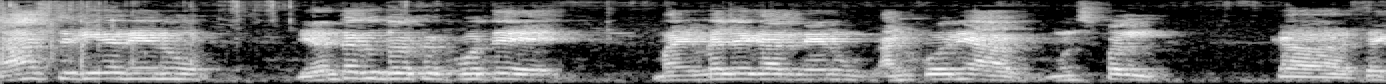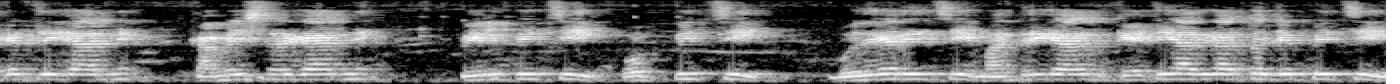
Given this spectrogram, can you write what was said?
లాస్ట్గా నేను ఎంతకు దొరకకపోతే మా ఎమ్మెల్యే గారు నేను అనుకొని ఆ మున్సిపల్ సెక్రటరీ గారిని కమిషనర్ గారిని పిలిపించి ఒప్పించి బుధిగరించి మంత్రి గారు కేటీఆర్ గారితో చెప్పించి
